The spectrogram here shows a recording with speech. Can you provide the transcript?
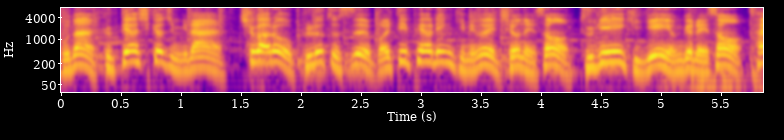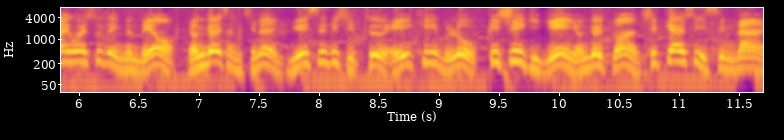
보다 극대화시켜 줍니다. 추가로 블루투스 멀티 페어링 기능을 지원해서 두 개의 기기에 연결해서 사용할 수도 있는데요. 연결 장치는 USB-C to A 케이블로 PC 기기에 연결 또한 쉽게 할 수 있습니다.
